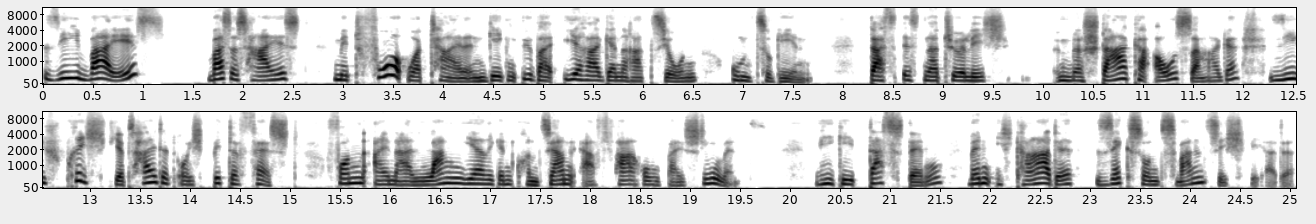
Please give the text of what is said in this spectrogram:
sie weiß, was es heißt, mit Vorurteilen gegenüber ihrer Generation umzugehen. Das ist natürlich eine starke Aussage. Sie spricht, jetzt haltet euch bitte fest, von einer langjährigen Konzernerfahrung bei Siemens. Wie geht das denn, wenn ich gerade 26 werde?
